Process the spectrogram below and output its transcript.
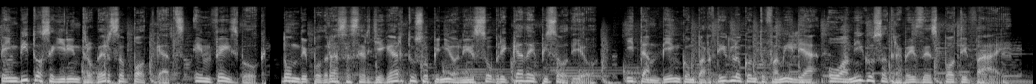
Te invito a seguir Introverso Podcasts en Facebook, donde podrás hacer llegar tus opiniones sobre cada episodio y también compartirlo con tu familia o amigos a través de Spotify.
